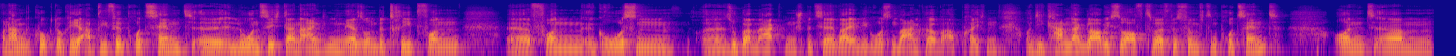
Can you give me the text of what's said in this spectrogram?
und haben geguckt, okay, ab wie viel Prozent äh, lohnt sich dann eigentlich nicht mehr so ein Betrieb von äh, von großen äh, Supermärkten, speziell weil eben die großen Warenkörbe abbrechen. Und die kamen dann, glaube ich, so auf 12 bis 15 Prozent. Und ähm,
